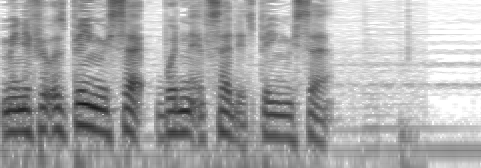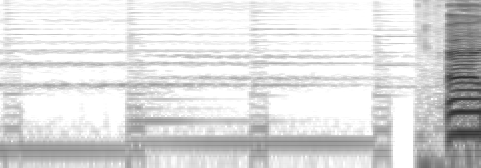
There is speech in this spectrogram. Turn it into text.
I mean, if it was being reset, wouldn't it have said it's being reset? Uh,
